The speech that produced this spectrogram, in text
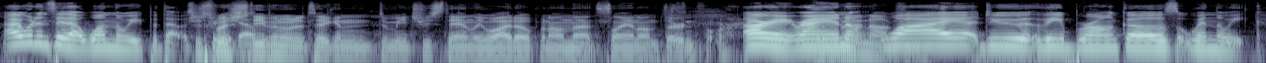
I wouldn't say that won the week, but that was Just pretty wish dope. Steven would have taken Dimitri Stanley wide open on that slant on third and four. All right, Ryan. Why do the Broncos win the week?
